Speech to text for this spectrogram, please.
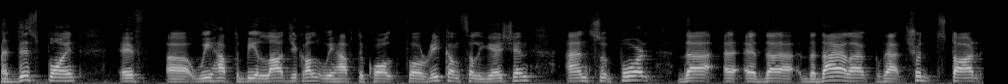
At this point, if uh, we have to be logical, we have to call for reconciliation and support the, uh, uh, the, the dialogue that should start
